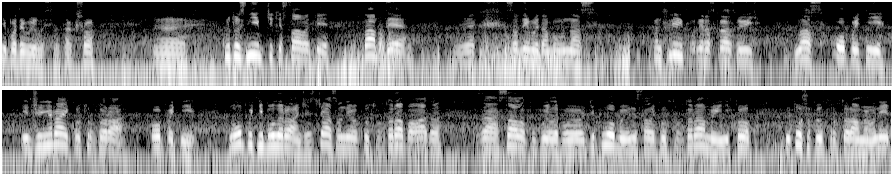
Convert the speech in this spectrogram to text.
і подивилися. Так що е, кутознім тільки ставити там, де як за ними там був у нас конфлікт, вони розказують, у нас опитні інженера і конструктора. Опитні. Ну, опитні були раніше. Зараз вони конструктора багато за сало купили дипломи, вони стали конструкторами і ніхто не то, що конструкторами, вони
